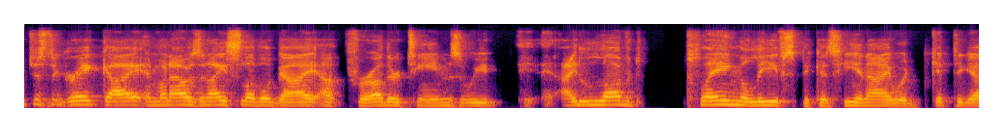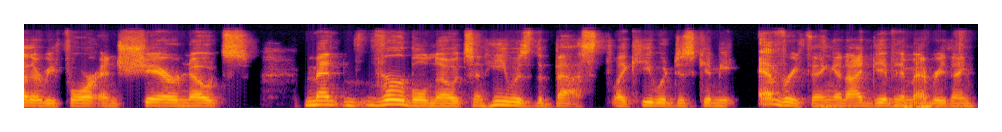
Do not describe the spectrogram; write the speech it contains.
Just a great guy. And when I was an ice level guy uh, for other teams, we I loved playing the Leafs because he and I would get together before and share notes, meant verbal notes, and he was the best. Like he would just give me everything, and I'd give him everything.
